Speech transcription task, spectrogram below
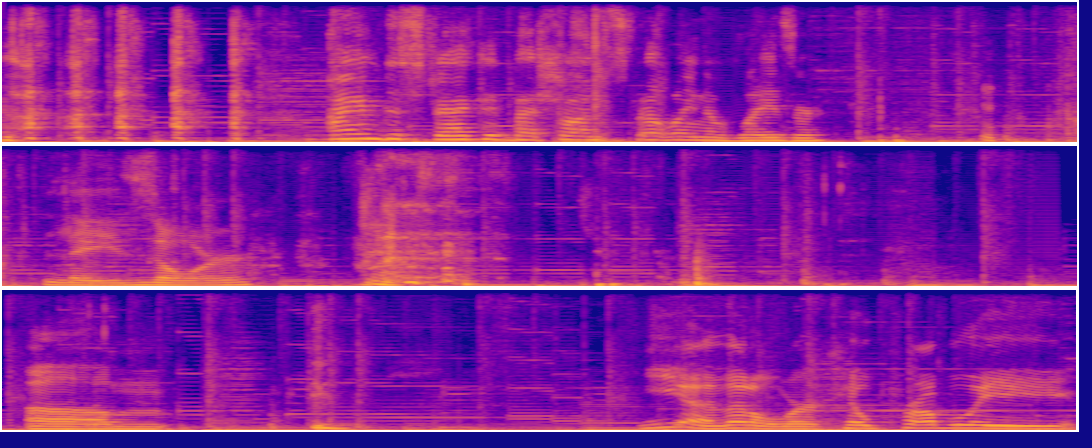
I am distracted by Sean's spelling of laser. Laser. um. Yeah, that'll work. He'll probably.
